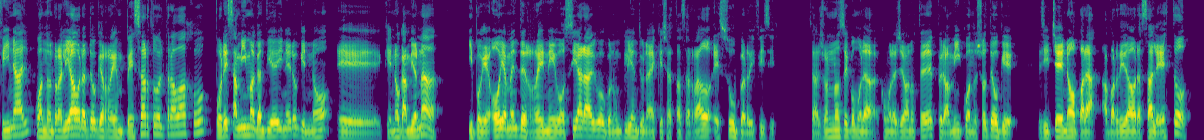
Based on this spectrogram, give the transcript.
final, cuando en realidad ahora tengo que reempezar todo el trabajo por esa misma cantidad de dinero que no, eh, que no cambió nada. Y porque obviamente renegociar algo con un cliente una vez que ya está cerrado es súper difícil. O sea, yo no sé cómo la, cómo la llevan ustedes, pero a mí cuando yo tengo que decir, che, no, pará, a partir de ahora sale esto,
